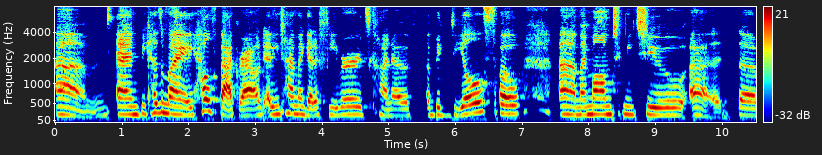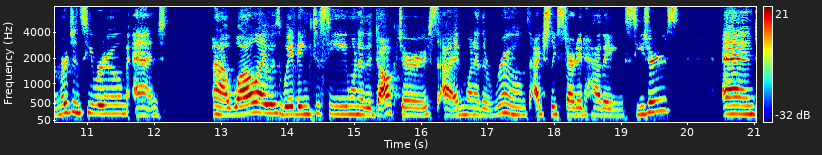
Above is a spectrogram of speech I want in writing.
Um, and because of my health background, anytime I get a fever, it's kind of a big deal. So uh, my mom took me to uh, the emergency room and uh, while I was waiting to see one of the doctors uh, in one of the rooms, I actually started having seizures. And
